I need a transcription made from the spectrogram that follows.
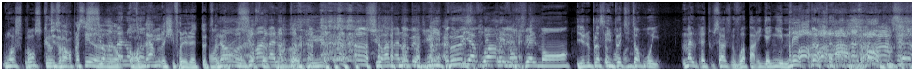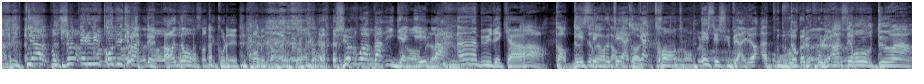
moi je pense que Tu devrais remplacer sur un euh, malentendu- Renard le chiffre les lettres. vois. Non, sur un malentendu, sur un malentendu, il peut y avoir éventuellement Il y a une place petite embrouille. Malgré tout ça, je vois Paris gagner, mais Ah, tout ça, Tiens, jetez-lui le conduit sur la tête. Ah non, sans déconner. Je vois Paris gagner Non, mais là, par je- un but d'écart. Ah, Par deux Et c'est coté à d'arbitrage. 4,30 Non, non, mais et c'est supérieur à toutes vos Donc cotes le, pour le lui. 1-0, 2-1,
